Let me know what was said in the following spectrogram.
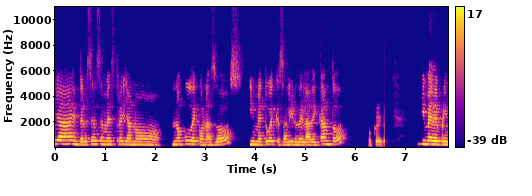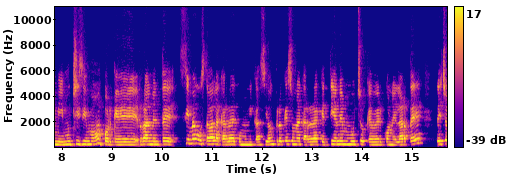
ya en tercer semestre ya no, no pude con las dos y me tuve que salir de la de canto. Okay. Y me deprimí muchísimo porque realmente sí me gustaba la carrera de comunicación. Creo que es una carrera que tiene mucho que ver con el arte. De hecho,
